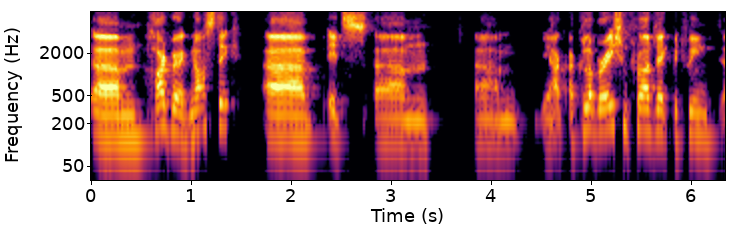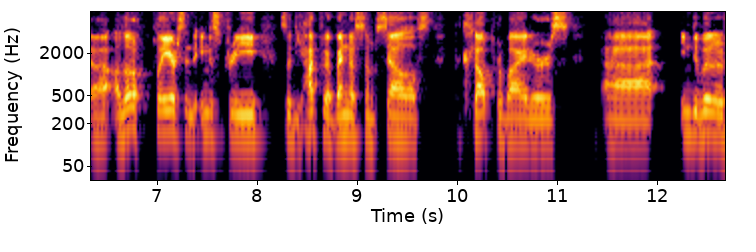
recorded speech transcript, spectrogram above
um, hardware agnostic. Uh, it's um, um, yeah, a collaboration project between uh, a lot of players in the industry, so the hardware vendors themselves, the cloud providers, uh, individual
